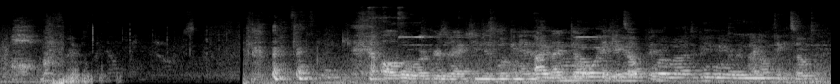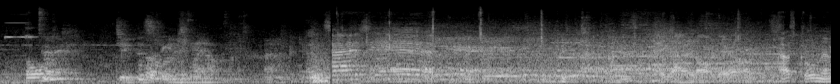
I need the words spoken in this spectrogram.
Oh my. All the workers are actually just looking at it. I I don't no think idea it's open. we're allowed to be in here right I don't think it's open. Oh Dude, this is what it's. They got it all there. That's cool, man.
